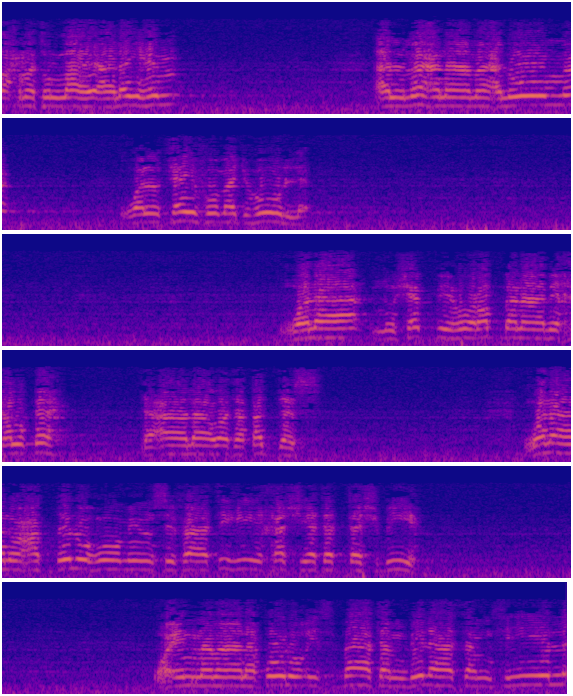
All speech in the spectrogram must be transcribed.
رحمة الله عليهم المعنى معلوم والكيف مجهول. ولا نشبه ربنا بخلقه تعالى وتقدس ولا نعطله من صفاته خشية التشبيه. وإنما نقول إثباتا بلا تمثيل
